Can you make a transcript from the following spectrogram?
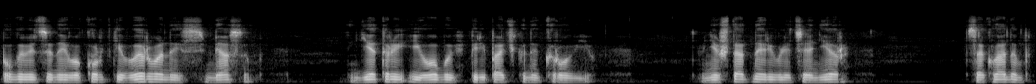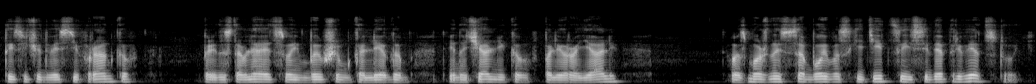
Пуговицы на его куртке вырваны с мясом, гетры и обувь перепачканы кровью. Внештатный революционер с окладом в 1200 франков предоставляет своим бывшим коллегам и начальникам в полирояле возможность собой восхититься и себя приветствовать.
